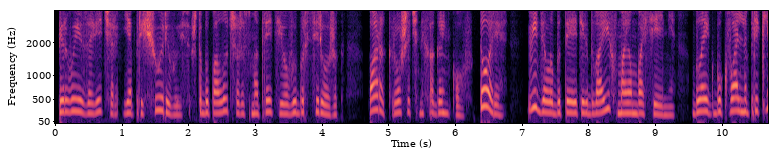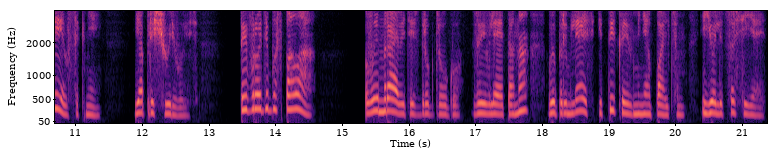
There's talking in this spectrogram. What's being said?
Впервые за вечер я прищуриваюсь, чтобы получше рассмотреть ее выбор сережек, пара крошечных огоньков. «Тори, видела бы ты этих двоих в моем бассейне. Блейк буквально приклеился к ней». Я прищуриваюсь. «Ты вроде бы спала». «Вы нравитесь друг другу», — заявляет она, выпрямляясь и тыкая в меня пальцем. Ее лицо сияет.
